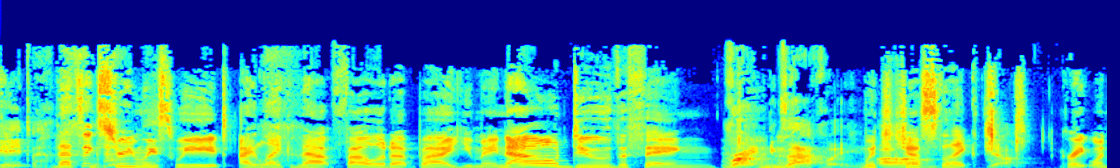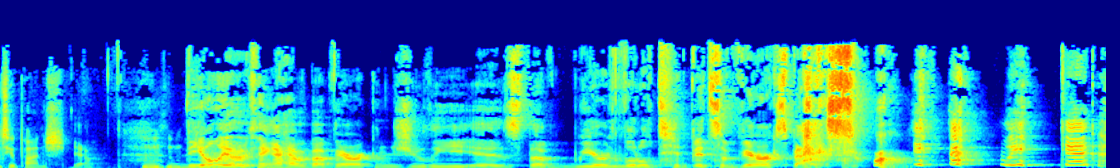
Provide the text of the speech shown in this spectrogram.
sweet. that's extremely sweet I like that followed up by you may now do the thing Right, exactly. which Um, just like yeah. great one two punch Yeah. the only other thing I have about Varrick and Julie is the weird little tidbits of Varrick's backstory we get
